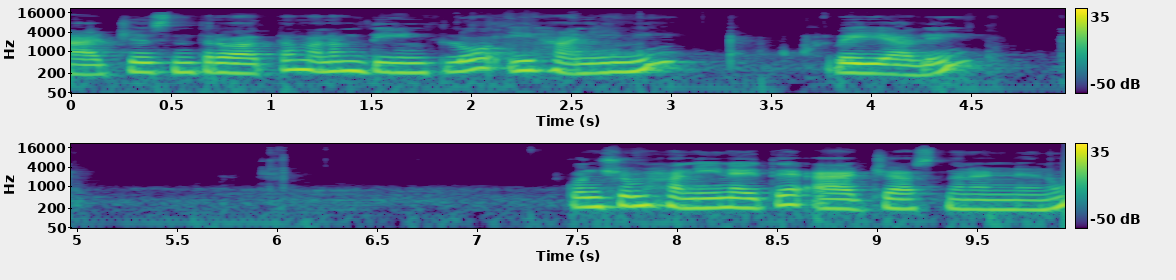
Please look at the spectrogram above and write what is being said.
యాడ్ చేసిన తర్వాత మనం దీంట్లో ఈ హనీని వేయాలి. కొంచెం హనీని అయితే యాడ్ చేస్తున్నానండి నేను.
